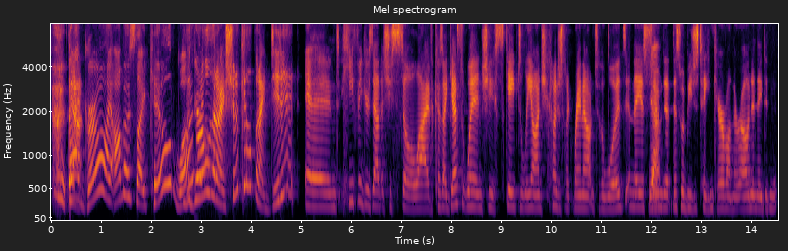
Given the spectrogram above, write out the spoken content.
That Yeah. girl I almost like killed? What? the girl that I should have killed, but I didn't. And he figures out that she's still alive because I guess when she escaped Leon, she kind of just like ran out into the woods and they assumed that this would be just taken care of on their own. And they didn't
